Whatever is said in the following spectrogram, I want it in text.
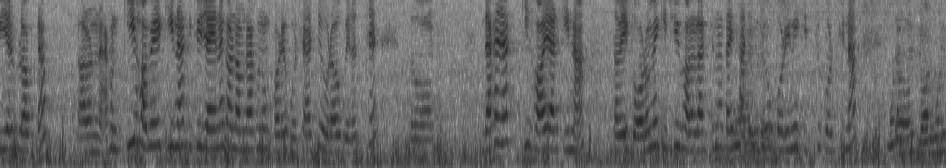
বিয়ের ব্লগটা কারণ এখন কি হবে কি না কিছুই জানি না কারণ আমরা এখনও ঘরে বসে আছি ওরাও বেরোচ্ছে। তো দেখা যাক কি হয় আর কি না। তবে এই গরমে কিছুই ভালো লাগছে না তাই সাজুগুজুও করিনি কিচ্ছু করছি না। জলমুড়ি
